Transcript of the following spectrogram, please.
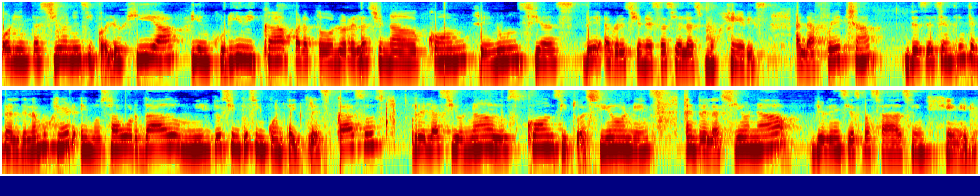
orientación en psicología y en jurídica para todo lo relacionado con denuncias de agresiones hacia las mujeres. A la fecha, desde el Centro Integral de la Mujer hemos abordado 1.253 casos relacionados con situaciones en relación a violencias basadas en género.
